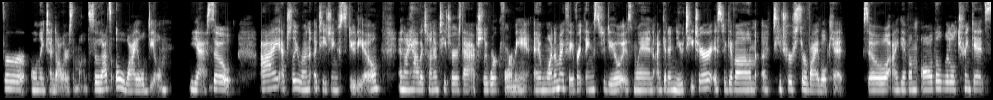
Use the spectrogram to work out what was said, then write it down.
for only $10 a month. So that's a wild deal. Yeah. So I actually run a teaching studio and I have a ton of teachers that actually work for me. And one of my favorite things to do is when I get a new teacher is to give them a teacher survival kit. So I give them all the little trinkets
